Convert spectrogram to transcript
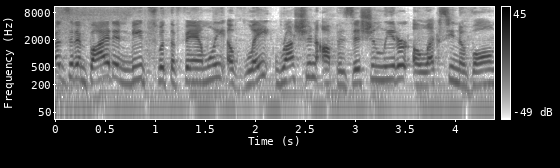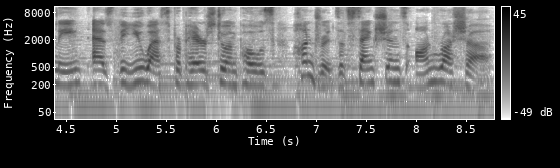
President Biden meets with the family of late Russian opposition leader Alexei Navalny as the U.S. prepares to impose hundreds of sanctions on Russia.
